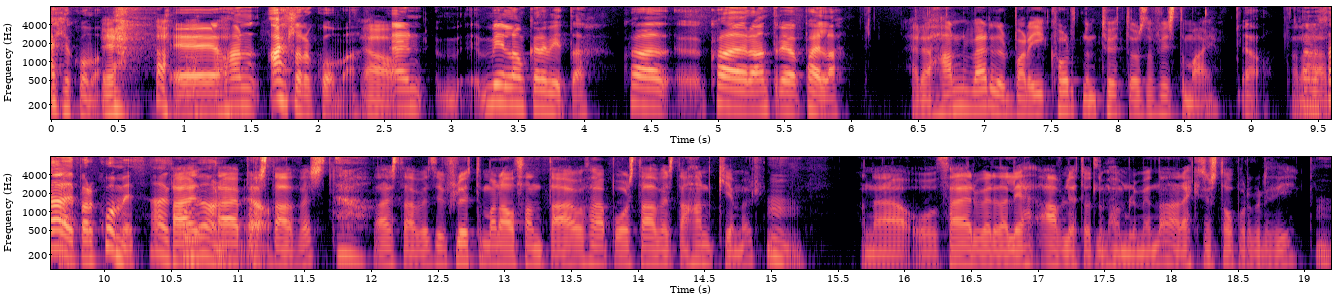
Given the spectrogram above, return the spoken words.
ekki að koma. Uh, hann ætlar að koma, Já. en mér langar að vita, hvað, hvað er Andrea að pæla? Herra, hann verður bara í kórnum 21. mæ Þannig þannig að að það er bara komið, það er það, komið það er bara Já. staðfest það er staðfest, við fluttum hann á þann dag og það er búið að staðfest að hann kemur mm. að, og það er verið að lé- aflétta öllum hömlum hérna, það er ekki sem stoppar okkur í því Mm.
